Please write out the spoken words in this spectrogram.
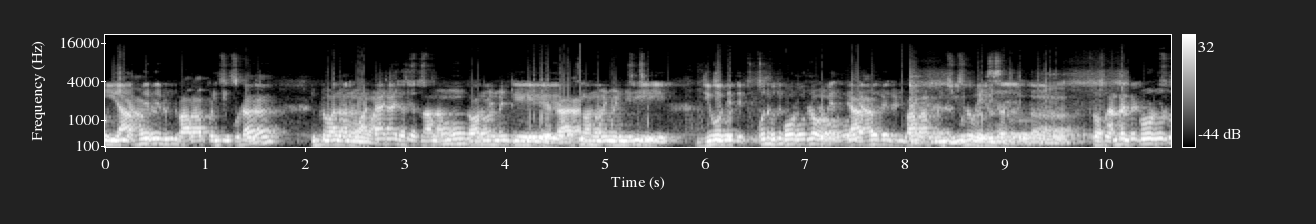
ఈ యాభై రెండు ప్రాపర్టీస్ కూడా ఇప్పుడు మనం అటాచ్ చేస్తున్నాము. గవర్నమెంట్ రాష్ట్ర గవర్నమెంట్ నుంచి జియో తెచ్చుకొని కోర్టులో యాభై రెండు వేశారు సో హండ్రెడ్ క్రోర్స్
